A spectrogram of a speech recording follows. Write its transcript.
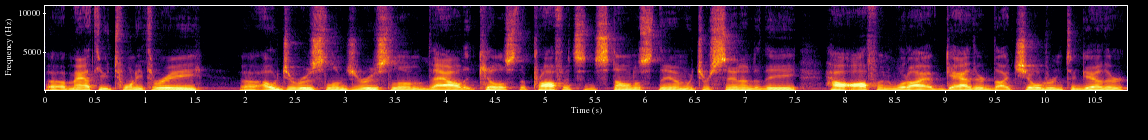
Uh, Matthew 23, uh, O Jerusalem, Jerusalem, thou that killest the prophets and stonest them which are sent unto thee, how often would I have gathered thy children together,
